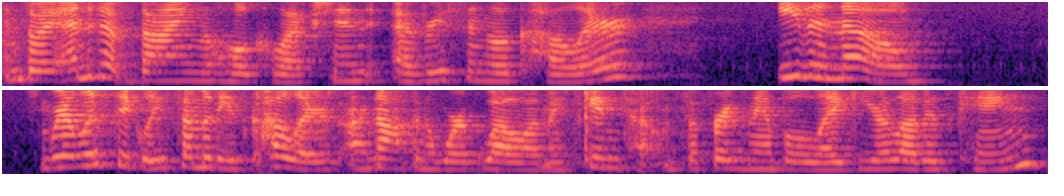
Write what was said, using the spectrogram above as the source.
And so I ended up buying the whole collection, every single color, even though realistically some of these colors are not going to work well on my skin tone. So for example, like Your Love is King,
